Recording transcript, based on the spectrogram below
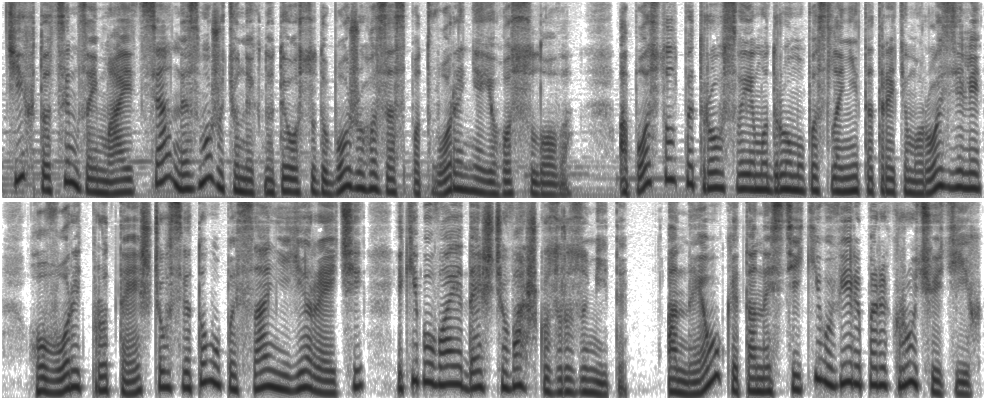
Ті, хто цим займається, не зможуть уникнути осуду Божого за спотворення Його слова. Апостол Петро в своєму другому посланні та третьому розділі говорить про те, що у святому Писанні є речі, які буває дещо важко зрозуміти, а неуки та нестійкі у вірі перекручують їх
